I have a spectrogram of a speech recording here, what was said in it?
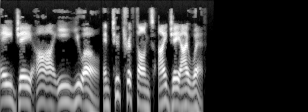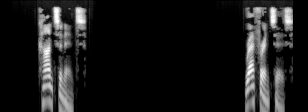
a, j, a, e, u, o, and two triphthongs, i, j, i with. Consonants References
